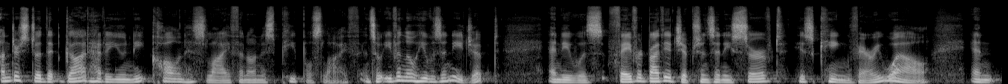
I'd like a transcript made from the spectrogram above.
understood that God had a unique call in his life and on his people's life. And so, even though he was in Egypt and he was favored by the Egyptians and he served his king very well, and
